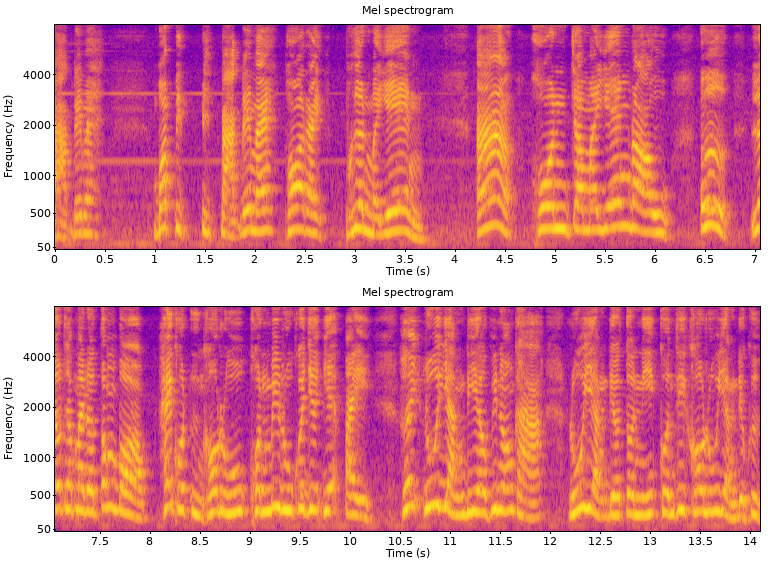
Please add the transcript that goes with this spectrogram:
ปากได้ไหมบอสปิดปิดปากได้ไหมเพราะอะไรเพื่อนมาแย่งอ่าคนจะมาแย่งเรา เออ แล้วทำไมเราต้องบอก ให้คนอื่นเขารู้ คนไม่รู้ก็เยอะแยะไป เฮ้ย รู้อย่างเดียวพี่น้องขารู้อย่างเดียวตัวนี้ คนที่เขารู้อย่างเดียวคือ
